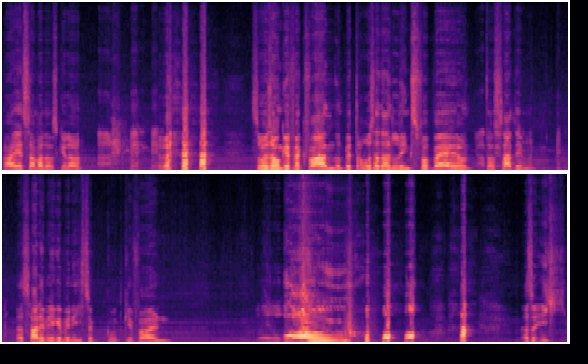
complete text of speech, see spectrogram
Ah, jetzt haben wir das, genau. Ah, So ist er ungefähr gefahren und Petrosa dann links vorbei und Ja, das hat ihm das hat ihm irgendwie nicht so gut gefallen. Oh! Also ich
